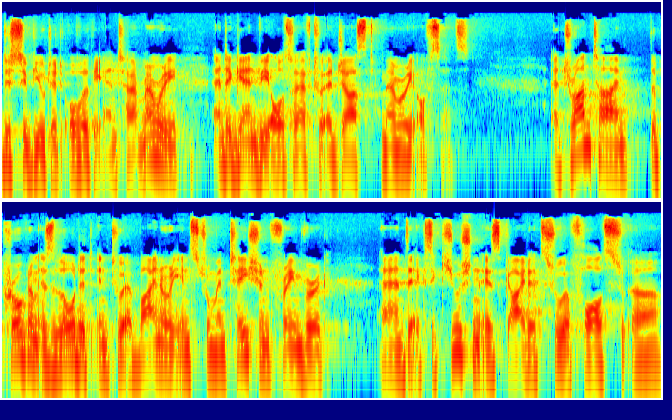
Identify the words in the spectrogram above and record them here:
distributed over the entire memory. And again, we also have to adjust memory offsets. At runtime, the program is loaded into a binary instrumentation framework and the execution is guided through a false, uh,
